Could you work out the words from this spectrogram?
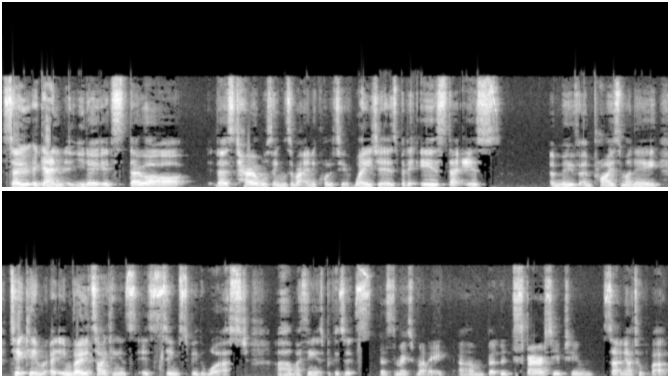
So again, you know, it's there are there's terrible things about inequality of wages, but it is there is a move and prize money, particularly in, in road cycling, is, seems to be the worst. Um, I think it's because it's there's the most money, um, but the disparity between certainly I talk about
